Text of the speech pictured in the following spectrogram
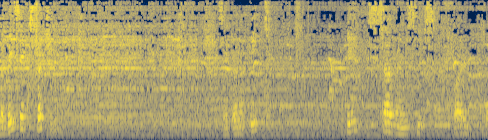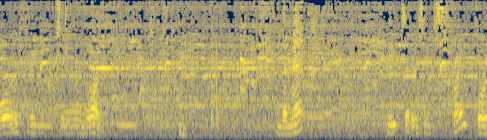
the basic stretching. So gonna eight, eight, seven, six, five, four, The neck, eight, seven, six, five, four,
